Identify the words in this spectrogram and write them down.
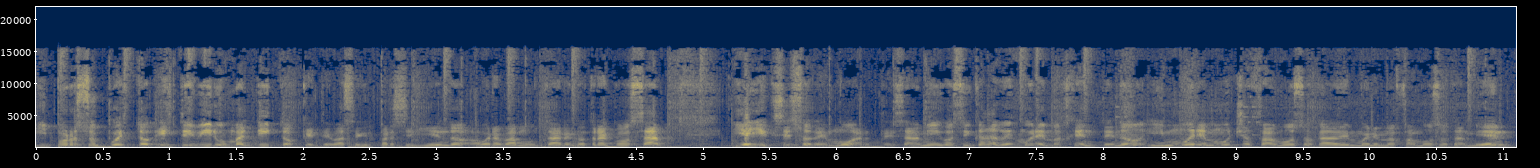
y por supuesto este virus maldito que te va a seguir persiguiendo, ahora va a mutar en otra cosa y hay exceso de muertes, amigos, y cada vez muere más gente, ¿no? Y mueren muchos famosos, cada vez mueren más famosos también.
